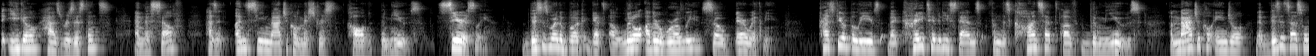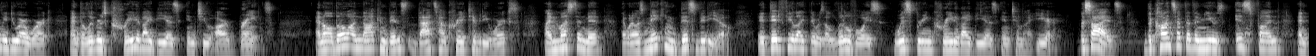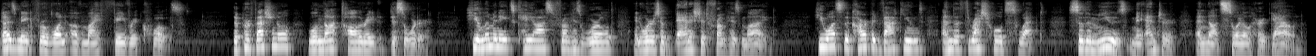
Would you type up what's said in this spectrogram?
The ego has resistance, and the self has an unseen magical mistress called the muse. Seriously, this is where the book gets a little otherworldly, so bear with me. Pressfield believes that creativity stems from this concept of the muse, a magical angel that visits us when we do our work and delivers creative ideas into our brains. And although I'm not convinced that's how creativity works, I must admit that when I was making this video, it did feel like there was a little voice whispering creative ideas into my ear. Besides, the concept of the muse is fun and does make for one of my favorite quotes. The professional will not tolerate disorder. He eliminates chaos from his world in order to banish it from his mind. He wants the carpet vacuumed and the threshold swept, so the muse may enter and not soil her gown.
